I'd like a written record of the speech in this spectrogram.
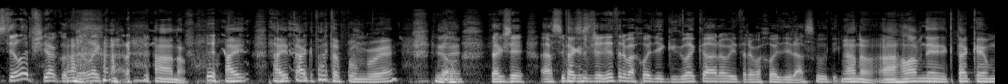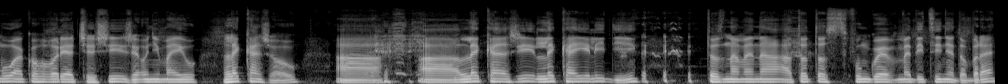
ste lepší ako ten lekár. Áno, aj, aj tak toto funguje. No, že... Takže ja si tak... myslím, že netreba chodiť k lekárovi, treba chodiť na súdy. Áno, a hlavne k takému, ako hovoria Češi, že oni majú lekažov, a, a lekáži lekají ľudí. To znamená, a toto funguje v medicíne dobre,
